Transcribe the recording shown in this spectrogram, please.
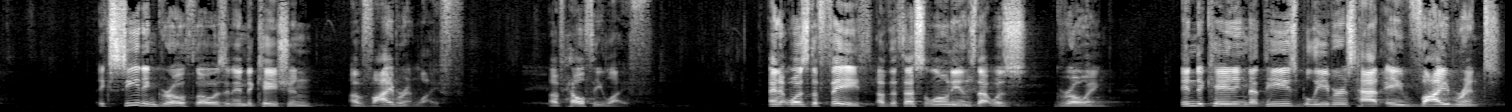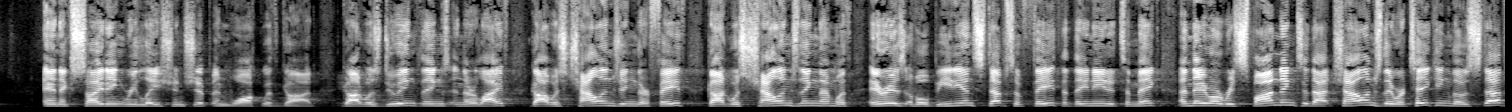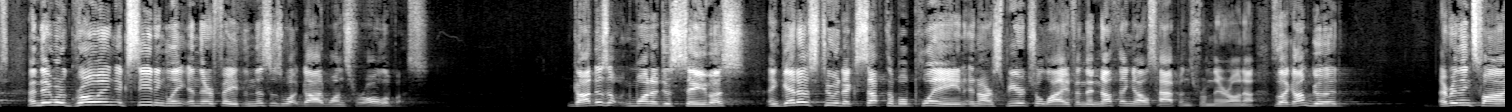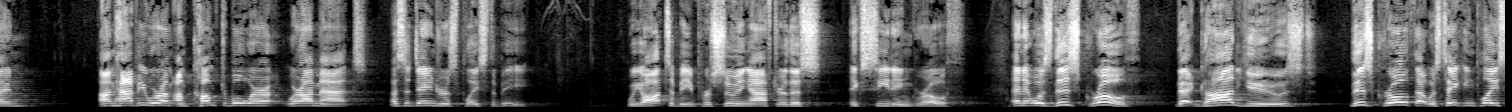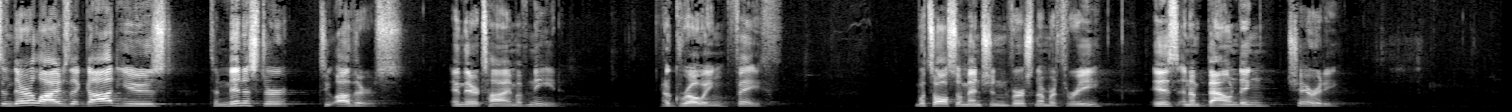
Exceeding growth, though, is an indication of vibrant life of healthy life. And it was the faith of the Thessalonians that was growing, indicating that these believers had a vibrant, and exciting relationship and walk with God. God was doing things in their life. God was challenging their faith. God was challenging them with areas of obedience, steps of faith that they needed to make. And they were responding to that challenge. They were taking those steps and they were growing exceedingly in their faith. And this is what God wants for all of us. God doesn't want to just save us and get us to an acceptable plane in our spiritual life and then nothing else happens from there on out. It's like, I'm good. Everything's fine. I'm happy where I'm, I'm comfortable where, where I'm at. That's a dangerous place to be. We ought to be pursuing after this exceeding growth. And it was this growth that God used, this growth that was taking place in their lives that God used to minister to others in their time of need. A growing faith. What's also mentioned in verse number three is an abounding charity.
